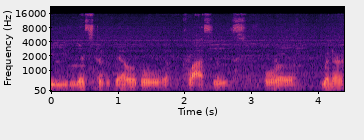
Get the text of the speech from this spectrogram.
The list of available classes for winter.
